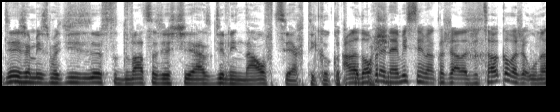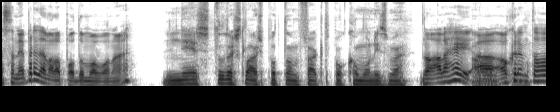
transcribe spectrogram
Nie, že my sme 1920 ešte jazdili na ovciach, ty kokot. Ale dobre, nemyslím, akože, ale že celkovo, že u nás sa nepredávalo podomovo, ne? Nie, to došlo až potom fakt po komunizme. No ale hej, a okrem no. toho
